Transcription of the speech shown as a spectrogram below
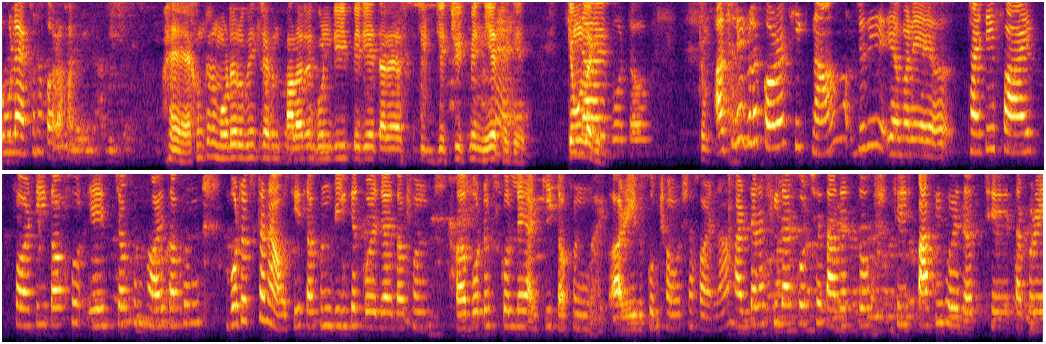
ওগুলো এখনও করা হয়নি। হ্যাঁ এখনকার মডেল অভিনেত্রী এখন পার্লারের গন্ডি পেরিয়ে তারা অ্যাস্থেটিক যে ট্রিটমেন্ট নিয়ে হ্যাঁ। থাকে কেমন লাগে? বোটক্স আসলে এগুলো করা ঠিক না। যদি মানে থার্টি ফাইভ ফর্টি তখন এজ যখন হয় তখন বোটক্সটা নেওয়া উচিত। তখন রিঙ্কেল পড়ে যায়, তখন বোটক্স করলে আর কি তখন আর এরকম সমস্যা হয় না। আর যারা ফিলার করছে তাদের তো ফেস পাফি হয়ে যাচ্ছে, তারপরে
